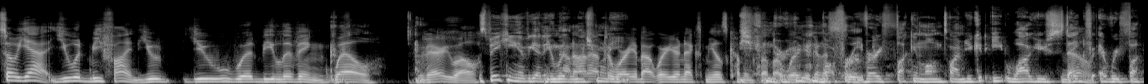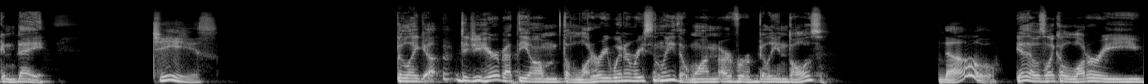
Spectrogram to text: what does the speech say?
So yeah, you would be fine. You you would be living well, very well. Speaking of getting You would not have money, to worry about where your next meal's coming from or where you're going to not for a very fucking long time. You could eat wagyu steak No. for every fucking day. Jeez. But like, uh, did you hear about the um the lottery winner recently that won over a billion dollars? No. Yeah, that was like a lottery.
